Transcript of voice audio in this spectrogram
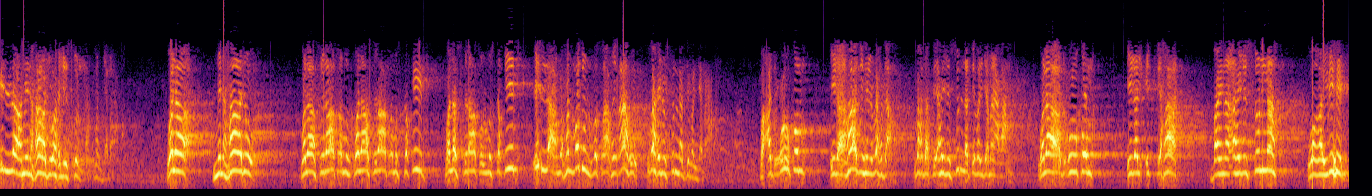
إلا منهاج أهل السنة والجماعة. ولا منهاج ولا صراط ولا صراط مستقيم. ولا الصراط المستقيم إلا محمد وصاحباه وأهل السنة والجماعة. فأدعوكم إلى هذه الوحدة. وحدة أهل السنة والجماعة ولا أدعوكم إلى الاتحاد بين أهل السنة وغيرهم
